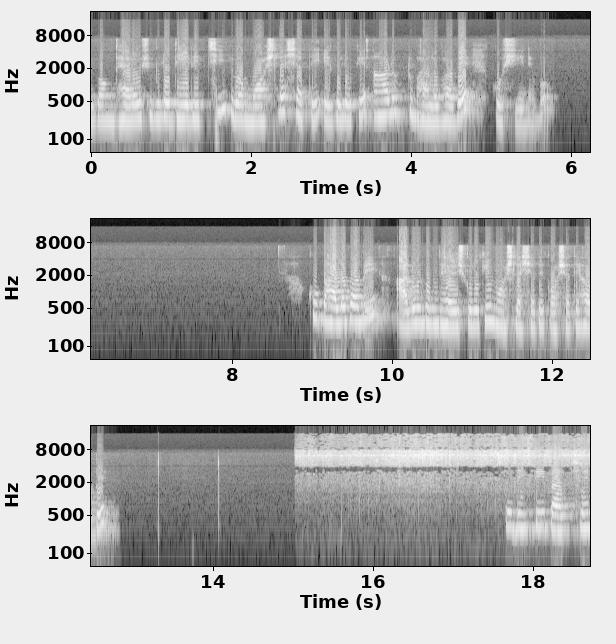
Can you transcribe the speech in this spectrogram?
এবং ঢেঁড়সগুলো দিয়ে দিচ্ছি এবং মশলার সাথে এগুলোকে আরও একটু ভালোভাবে কষিয়ে নেব। খুব ভালোভাবে আলু এবং ঢেঁড়সগুলোকে মশলার সাথে কষাতে হবে। তো দেখতেই পাচ্ছেন,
